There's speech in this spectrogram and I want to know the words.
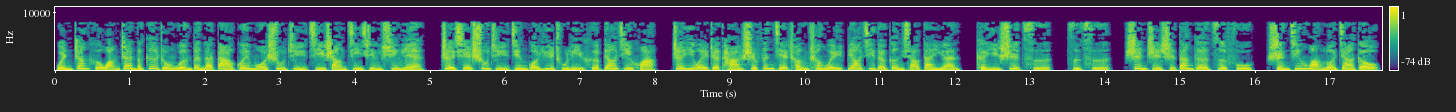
文章和网站的各种文本的大规模数据集上进行训练。这些数据经过预处理和标记化，这意味着它是分解成称为标记的更小单元，可以是词、子词，甚至是单个字符。神经网络架构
